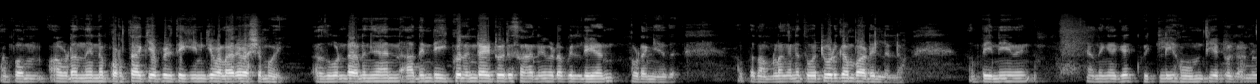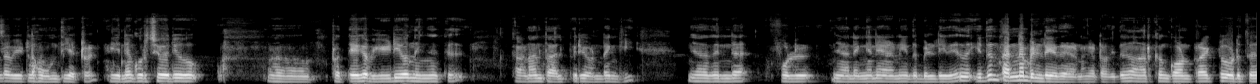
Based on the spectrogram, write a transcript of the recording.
അപ്പം അവിടെ നിന്ന് എന്നെ പുറത്താക്കിയപ്പോഴത്തേക്ക് എനിക്ക് വളരെ വിഷമമായി. അതുകൊണ്ടാണ് ഞാൻ അതിന്റെ ഈക്വലന്റ് ആയിട്ട് ഒരു സാധനം ഇവിടെ ബിൽഡ് ചെയ്യാൻ തുടങ്ങിയത്. അപ്പോൾ നമ്മളങ്ങനെ തോറ്റു കൊടുക്കാൻ പാടില്ലല്ലോ. അപ്പോൾ ഇനി ഞാൻ നിങ്ങൾക്ക് ക്വിക്ക്ലി ഹോം തിയേറ്റർ നമ്മുടെ വീട്ടിലെ ഹോം തിയേറ്റർ ഇതിനെക്കുറിച്ച് ഒരു പ്രത്യേക വീഡിയോ നിങ്ങൾക്ക് കാണാൻ താല്പര്യമുണ്ടെങ്കിൽ ഞാൻ അതിന്റെ ഫുൾ ഞാൻ എങ്ങനെയാണ് ഇത് ബിൽഡ് ചെയ്തത്? ഇതും തന്നെ ബിൽഡ് ചെയ്തതാണ് കേട്ടോ. ഇത് ആർക്കും കോൺട്രാക്റ്റ് കൊടുത്ത്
